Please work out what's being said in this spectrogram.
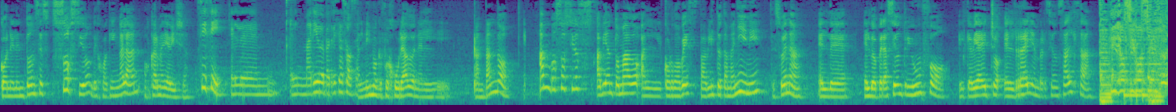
con el entonces socio de Joaquín Galán, Oscar Mediavilla, Sí, sí, el, de, el marido de Patricia Sosa. el mismo que fue jurado en el Cantando. Ambos socios habían tomado al cordobés Pablito Tamagnini, ¿te suena? El de, el de Operación Triunfo, el que había hecho El Rey en versión salsa. Y yo sigo siendo el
